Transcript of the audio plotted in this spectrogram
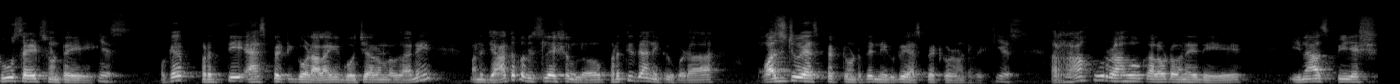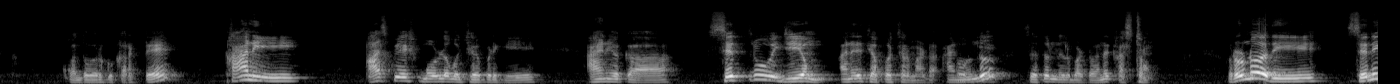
టూ సైడ్స్ ఉంటాయి. Yes okay? ప్రతి ఆస్పెక్ట్కి కూడా అలాగే గోచారంలో కానీ మన జాతక విశ్లేషణలో ప్రతి దానికి కూడా పాజిటివ్ ఆస్పెక్ట్ ఉంటుంది నెగిటివ్ ఆస్పెక్ట్ కూడా ఉంటుంది. రాహు రాహు కలవడం అనేది ఇనాస్పియస్ కొంతవరకు కరెక్టే. కానీ ఆస్పియేష్ మోడ్లోకి వచ్చేప్పటికి ఆయన యొక్క శత్రు విజయం అనేది చెప్పొచ్చు అనమాట ఆయన ముందు శత్రువు నిలబడటం అనేది కష్టం. రెండోది శని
